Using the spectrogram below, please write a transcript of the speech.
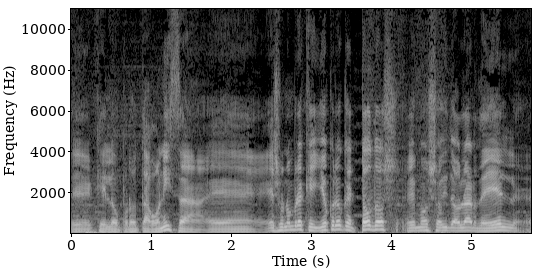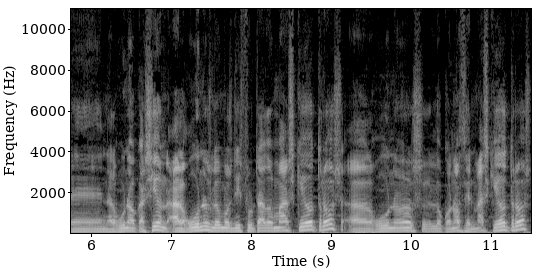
eh, que lo protagoniza. Eh, es un hombre que yo creo que todos hemos oído hablar de él eh, en alguna ocasión. Algunos lo hemos disfrutado más que otros, algunos lo conocen más que otros.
